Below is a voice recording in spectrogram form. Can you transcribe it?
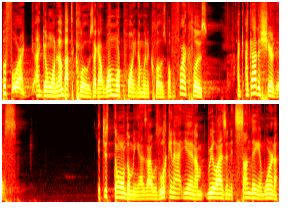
Before I, I go on, and I'm about to close, I got one more point and I'm going to close. But before I close, I, I got to share this. It just dawned on me as I was looking at you and I'm realizing it's Sunday and we're in a,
